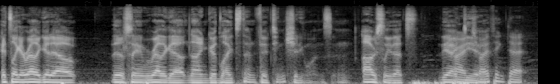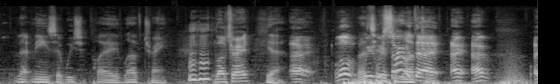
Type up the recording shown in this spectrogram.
it's like I'd rather get out. They're saying we'd rather get out nine good lights than 15 shitty ones. And obviously that's the All right. idea. So I think that that means that we should play Love Train. Love Train? Yeah. All right. Well, Let's we, we start with that. I, I, I,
